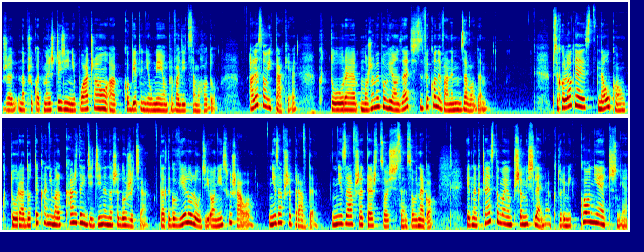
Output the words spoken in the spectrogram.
że na przykład mężczyźni nie płaczą, a kobiety nie umieją prowadzić samochodu ale są i takie, które możemy powiązać z wykonywanym zawodem. Psychologia jest nauką, która dotyka niemal każdej dziedziny naszego życia, dlatego wielu ludzi o niej słyszało. Nie zawsze prawdę, nie zawsze też coś sensownego. Jednak często mają przemyślenia, którymi koniecznie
